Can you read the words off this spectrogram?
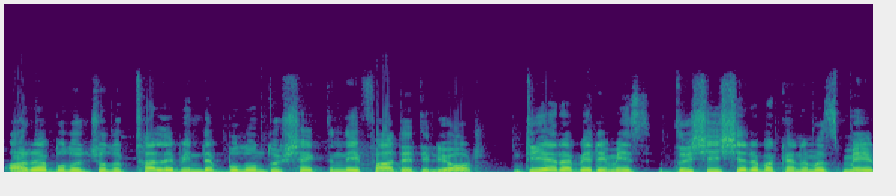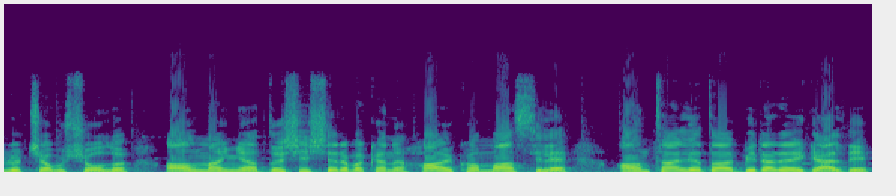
ara buluculuk talebinde bulundu şeklinde ifade ediliyor. Diğer haberimiz Dışişleri Bakanımız Mevlüt Çavuşoğlu, Almanya Dışişleri Bakanı Heiko Maas ile Antalya'da bir araya geldi.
